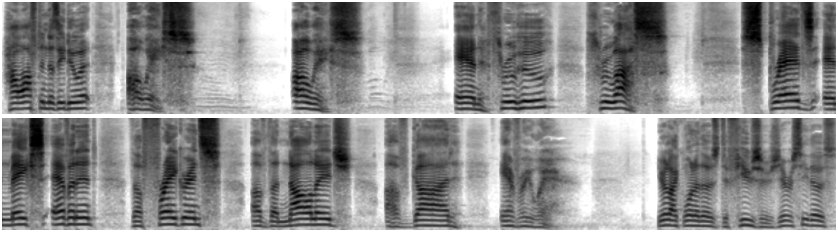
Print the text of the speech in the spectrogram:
How often does he do it? Always. Always. And through who? Through us. Spreads and makes evident the fragrance of the knowledge of God everywhere. You're like one of those diffusers. You ever see those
